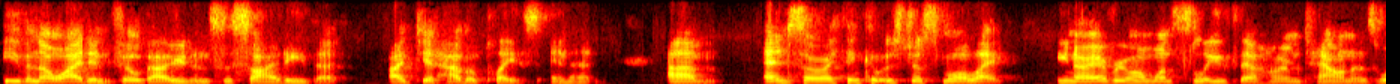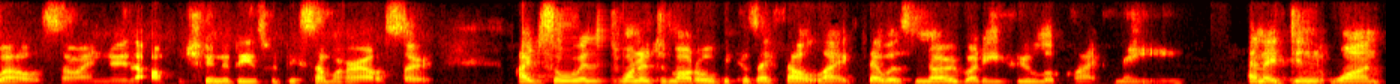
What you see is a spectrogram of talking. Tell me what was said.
even though I didn't feel valued in society, that I did have a place in it. Um, and so I think it was just more like, you know, everyone wants to leave their hometown as well. So I knew that opportunities would be somewhere else. So I just always wanted to model because I felt like there was nobody who looked like me. And I didn't want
